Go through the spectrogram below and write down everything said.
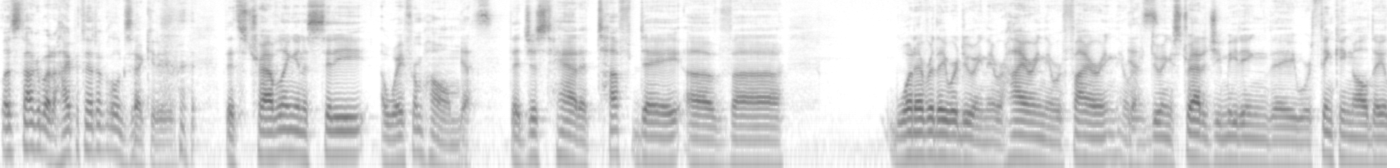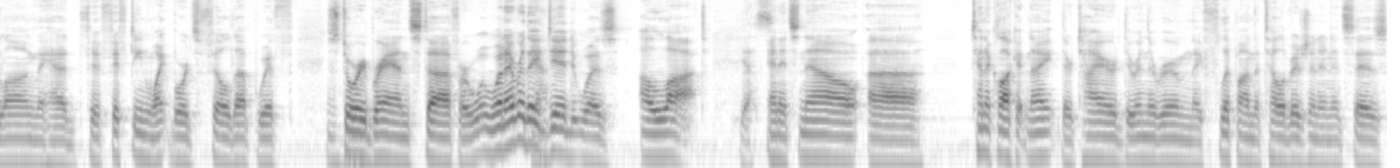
let's talk about a hypothetical executive that's traveling in a city away from home. Yes. That just had a tough day of. Uh, whatever they were doing. They were hiring, they were firing, they were yes. doing a strategy meeting, they were thinking all day long. They had 15 whiteboards filled up with mm-hmm. StoryBrand stuff or whatever they yeah. did was a lot. Yes. And it's now uh, 10 o'clock at night. They're tired. They're in the room. They flip on the television and it says,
